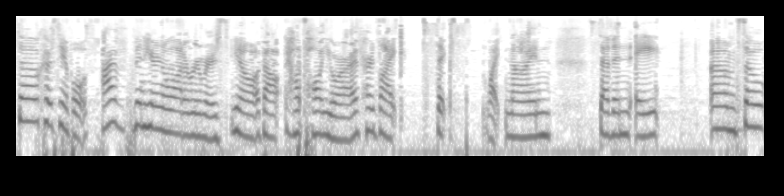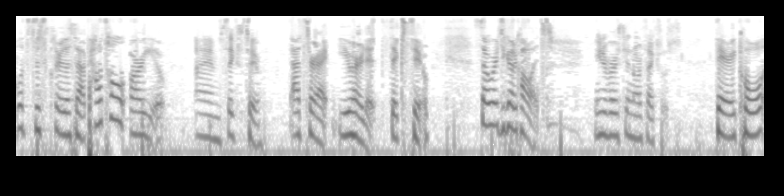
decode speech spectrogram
So, Coach Samples, I've been hearing a lot of rumors, you know, about how tall you are. I've heard like six, like nine, seven, eight. Um, so let's just clear this up. How tall are you? I am six two. That's right. You heard it. Six two. So where'd you go to college? University of North Texas. Very cool.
